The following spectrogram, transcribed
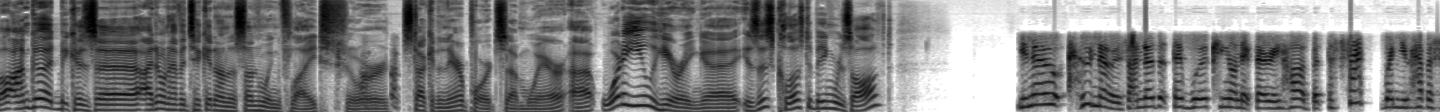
Well, I'm good because uh, I don't have a ticket on a Sunwing flight or stuck at an airport somewhere. Uh, what are you hearing? Uh, is this close to being resolved? You know, who knows? I know that they're working on it very hard, but the fact when you have a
